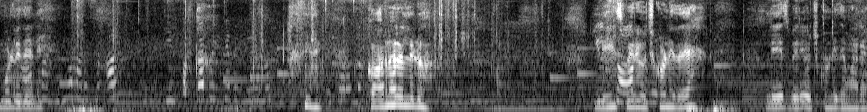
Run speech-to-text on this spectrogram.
ಮುಳ್ಳಿದೆ ಅಲ್ಲಿ. ಕಾರ್ನರ್ ಮಾಡಕ್ಕೆ ಲೇಸ್ ಬೇರೆ ಉಚ್ಕೊಂಡಿದೆ. ಲೇಸ್ ಬೇರೆ ಉಚ್ಕೊಂಡಿದೆ ಮಾರೆ.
